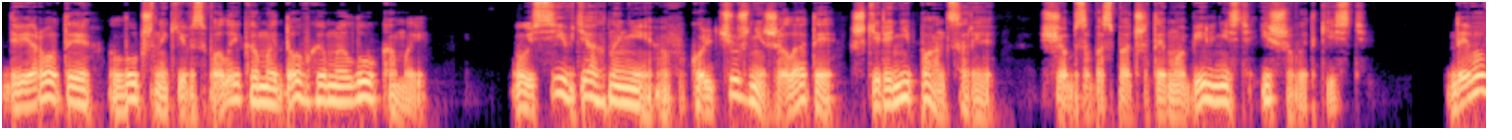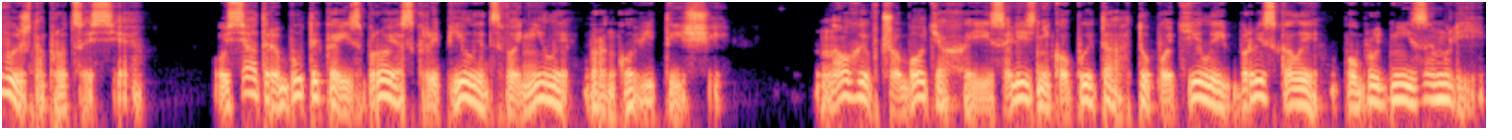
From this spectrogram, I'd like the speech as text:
дві роти лучників з великими довгими луками, усі вдягнені в кольчужні жилети шкіряні панцири, щоб забезпечити мобільність і швидкість. Дивовижна процесія. Уся атрибутика і зброя скрипіли, дзвоніли в ранковій тиші. Ноги в чоботях і залізні копита тупотіли й бризкали по брудній землі.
